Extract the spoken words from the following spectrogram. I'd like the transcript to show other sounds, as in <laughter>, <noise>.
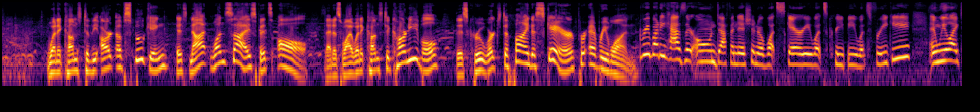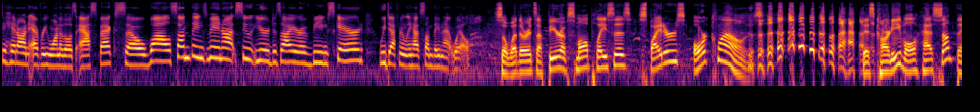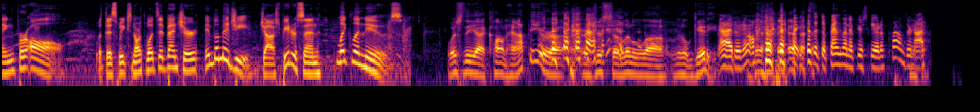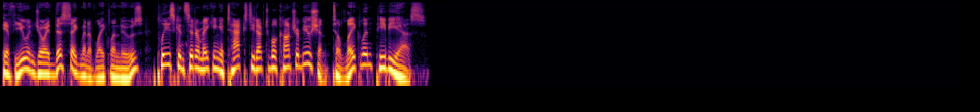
When it comes to the art of spooking, it's not one size fits all. That is why when it comes to Carnival, this crew works to find a scare for everyone. Everybody has their own definition of what's scary, what's creepy, what's freaky, and we like to hit on every one of those aspects. So while some things may not suit your desire of being scared, we definitely have something that will. So whether it's a fear of small places, spiders, or clowns, <laughs> this Carnival has something for all. With this week's Northwoods Adventure in Bemidji, Josh Peterson, Lakeland News. Was the uh, clown happy or, uh, or <laughs> just a little uh, little giddy? I don't know. <laughs> I guess it depends on if you're scared of clowns or not. If you enjoyed this segment of Lakeland News, please consider making a tax-deductible contribution to Lakeland PBS.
